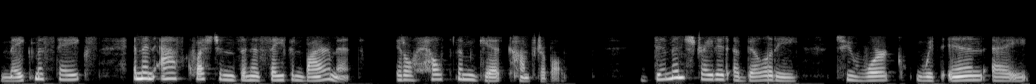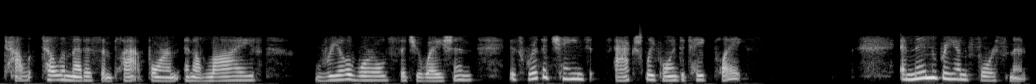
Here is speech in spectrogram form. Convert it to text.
make mistakes, and then ask questions in a safe environment. it'll help them get comfortable. Demonstrated ability to work within a tel- telemedicine platform in a live, real world situation is where the change is actually going to take place. And then reinforcement.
